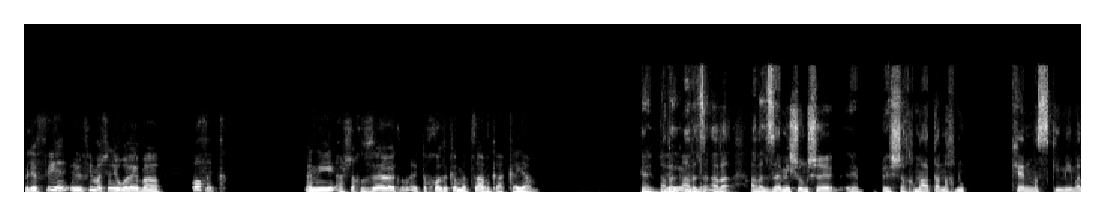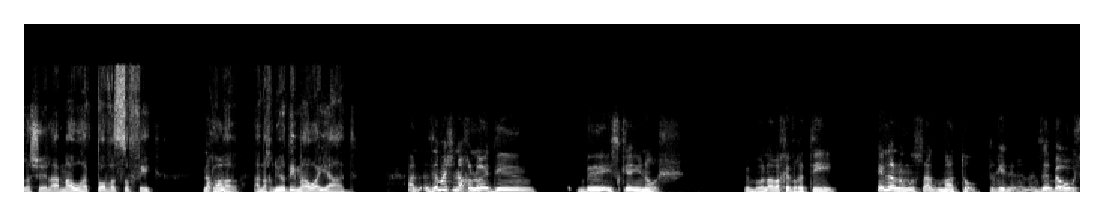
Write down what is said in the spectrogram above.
ולפי מה שאני רואה באופק, אני אשחזר את, את החוזק המצב הקיים. כן, אבל, אבל, זה, אבל, אבל זה משום שבשחמט אנחנו כן מסכימים על השאלה מהו הטוב הסופי. נכון. כלומר, אנחנו יודעים מהו היעד. אז זה מה שאנחנו לא יודעים בעסקי אנוש. ובעולם החברתי אין לנו מושג מה טוב. תגיד, זה ברור ש...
